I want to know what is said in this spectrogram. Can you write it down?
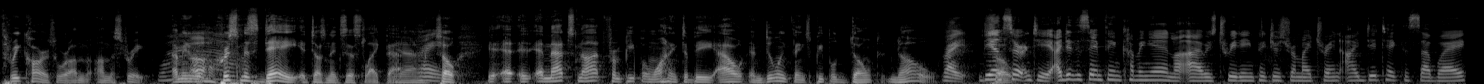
Three cars were on the, on the street. Wow. I mean, Wow. Christmas Day, it doesn't exist like that. Yeah. Right. So, i- i- and that's not from people wanting to be out and doing things. People don't know. Right. The So- uncertainty. I did the same thing coming in. I was tweeting pictures from my train. I did take the subway,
